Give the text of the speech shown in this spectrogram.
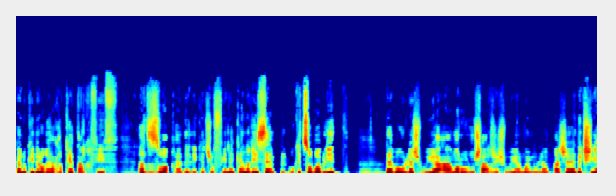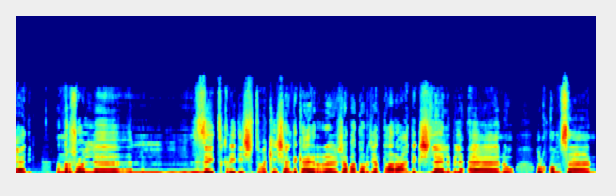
كانوا كيديروا غير واحد القيطان خفيف. هذا الزواق هذا اللي كتشوف فينا كان غير simple وكيتصوبها باليد. دابا ولا شوية عامر و chargé شوية المهم ولا مابقاش داك الشيء عادي نرجعوا للزي التقليدي شفت ما كاينش عندك غير جبادور ديال الطهاره عندك جلالب الان و- والقمصان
